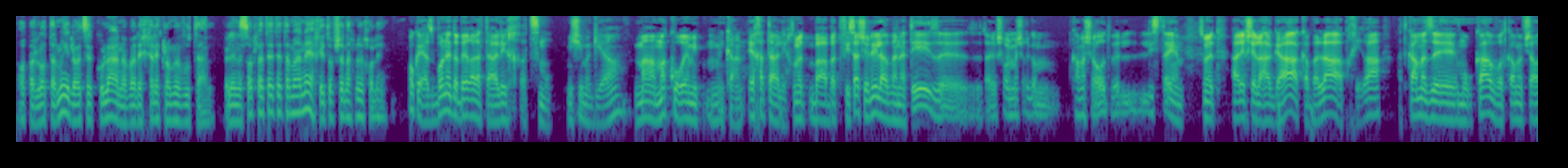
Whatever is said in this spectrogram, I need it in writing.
עוד פעם לא תמיד, לא אצל כולן, אבל לחלק לא מבוטל, ולנסות לתת את המענה הכי טוב שאנחנו יכולים. אוקיי, אז בוא נדבר על התהליך עצמו. מי שמגיע, מה, מה קורה מכאן, איך התהליך, זאת אומרת בתפיסה שלי להבנתי זה, זה תהליך שיכול להימשך גם כמה שעות ולהסתיים, זאת אומרת תהליך של ההגעה, הקבלה, הבחירה, עד כמה זה מורכב ועד כמה אפשר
